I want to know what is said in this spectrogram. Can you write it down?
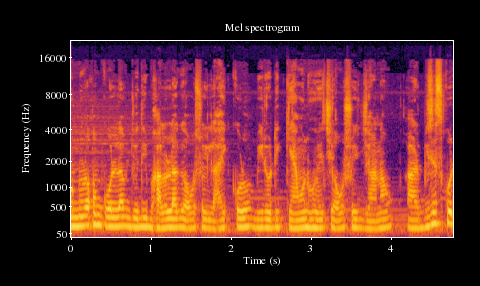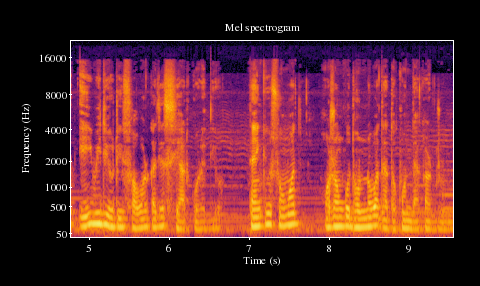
অন্যরকম করলাম, যদি ভালো লাগে অবশ্যই লাইক করো। ভিডিওটি কেমন হয়েছে অবশ্যই জানাও। আর বিশেষ করে এই ভিডিওটি সবার কাছে শেয়ার করে দিও। থ্যাংক ইউ সো মাচ অসংখ্য ধন্যবাদ এতক্ষণ দেখার জন্য।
